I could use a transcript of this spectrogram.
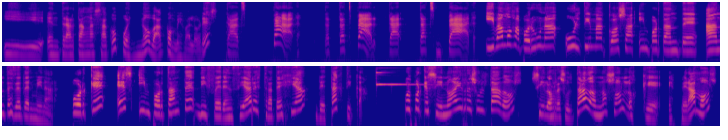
y entrar tan a saco, pues no va con mis valores. That's bad. that's bad. that's bad. Y vamos a por una última cosa importante antes de terminar. ¿Por qué es importante diferenciar estrategia de táctica? Pues porque si no hay resultados, si los resultados no son los que esperamos,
